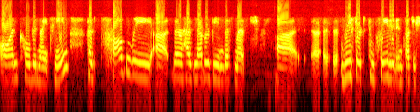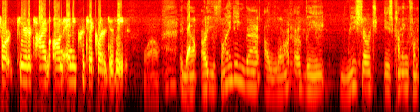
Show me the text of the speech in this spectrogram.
on COVID 19 has probably, uh, there has never been this much uh, uh, research completed in such a short period of time on any particular disease. Wow. And now, are you finding that a lot of the research is coming from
